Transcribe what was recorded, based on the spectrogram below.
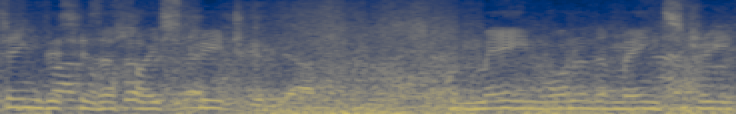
Think this is a high street, main, one of the main street.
